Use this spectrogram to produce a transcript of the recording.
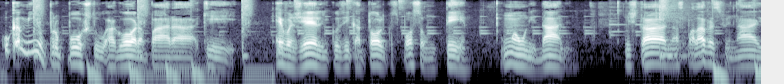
O caminho proposto agora para que evangélicos e católicos possam ter uma unidade está nas palavras finais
